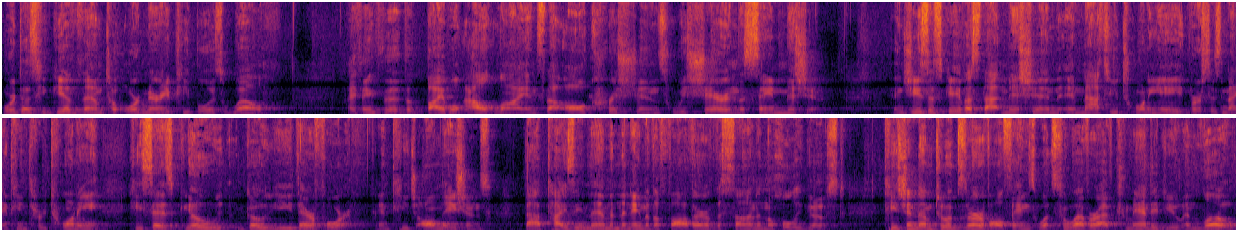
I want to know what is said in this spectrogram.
Or does he give them to ordinary people as well? I think that the Bible outlines that all Christians, we share in the same mission. And Jesus gave us that mission in Matthew 28, verses 19 through 20. He says, Go, go ye therefore and teach all nations, baptizing them in the name of the Father, of the Son, and the Holy Ghost, teaching them to observe all things whatsoever I've commanded you. And lo,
